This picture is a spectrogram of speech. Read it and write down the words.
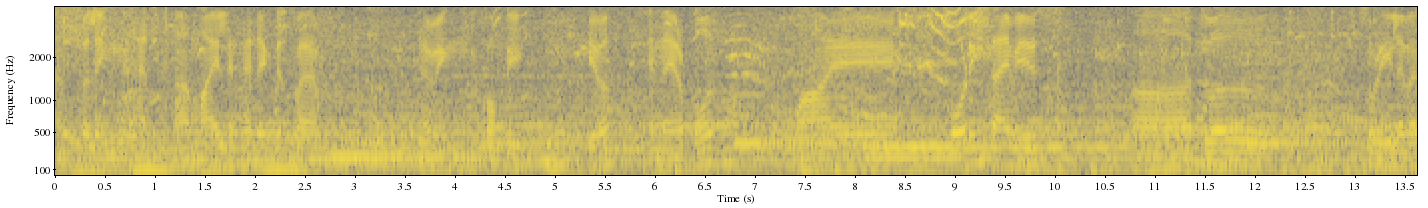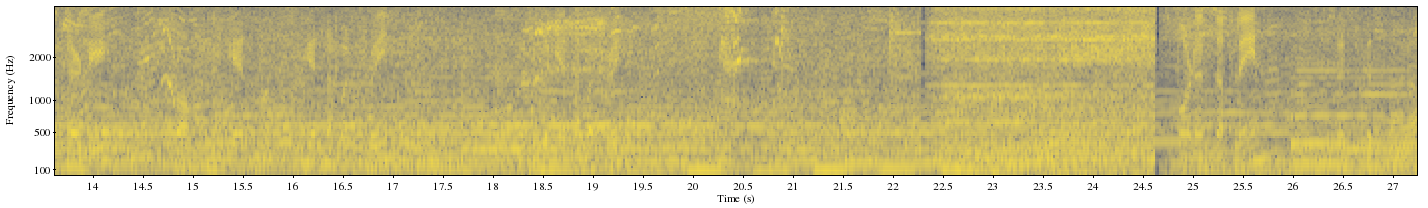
I'm feeling had a mild headache, that's why I'm having a coffee here in the airport. My boarding time is uh, 12, sorry, 11:30 from the gate gate number three. This is the gate number three. boarded the plane. This is Vistara.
